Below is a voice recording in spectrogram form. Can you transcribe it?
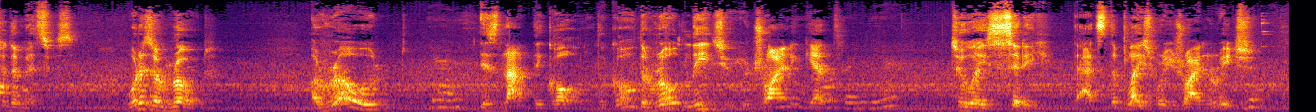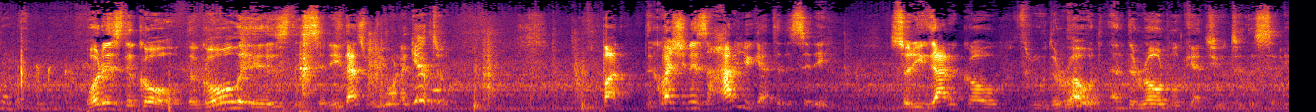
to the mitzvahs. What is a road? A road is not the goal. The goal, the road leads you. You're trying to get to a city. That's the place where you're trying to reach. What is the goal? The goal is the city. That's where you want to get to. But the question is, how do you get to the city? So you got to go through the road, and the road will get you to the city.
